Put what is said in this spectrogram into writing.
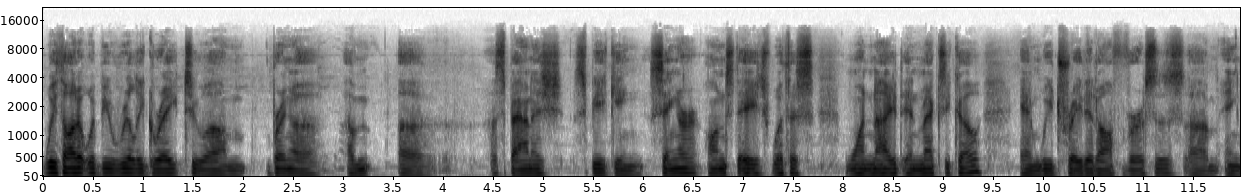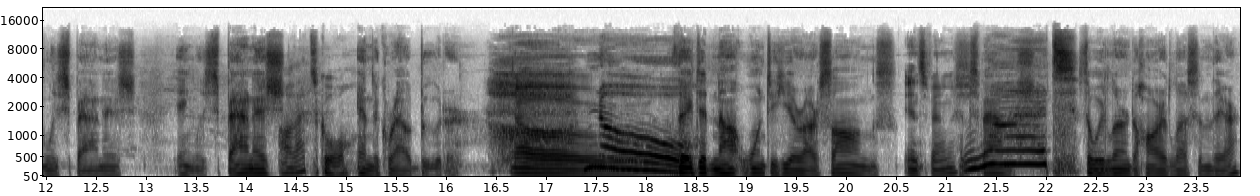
we thought it would be really great to um, bring a a, a, a Spanish speaking singer on stage with us one night in Mexico, and we traded off verses, um, English Spanish, English Spanish, Oh, that's cool. and the crowd booed her. No. No. They did not want to hear our songs in Spanish. in Spanish. What? So we learned a hard lesson there.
